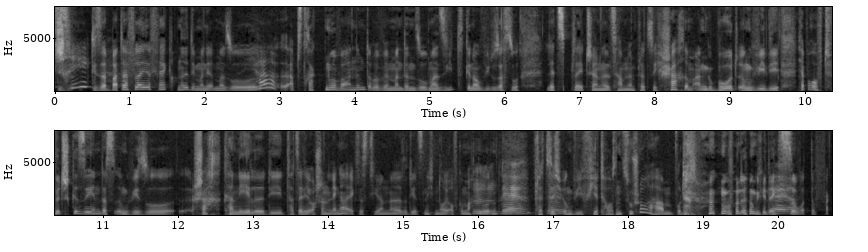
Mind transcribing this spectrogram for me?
schräg. dieser Butterfly-Effekt, ne? Den man ja immer so Ja. abstrakt nur wahrnimmt, aber wenn man dann so mal sieht, genau wie du sagst, so Let's Play-Channels haben dann plötzlich Schach im Angebot, irgendwie die, ich habe auch auf Twitch gesehen, dass irgendwie so Schachkanäle, die tatsächlich auch schon länger existieren, ne? Also die jetzt nicht neu aufgemacht wurden, ja, ja. plötzlich ja. irgendwie 4000 Zuschauer haben, wo, dann, wo du irgendwie denkst, ja. so what the fuck.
